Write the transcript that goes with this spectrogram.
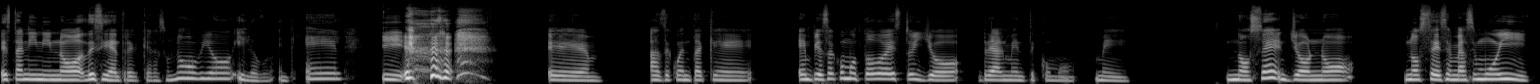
esta Nini no decide entre que era su novio y luego entre él. Y eh, haz de cuenta que empieza como todo esto y yo realmente como me, no sé, yo no, no sé, se me hace muy,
